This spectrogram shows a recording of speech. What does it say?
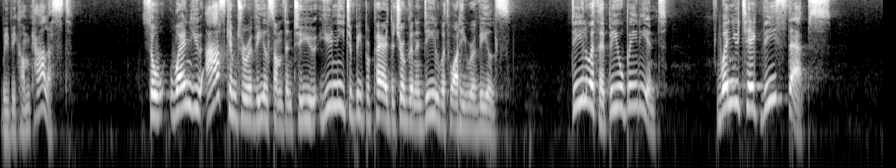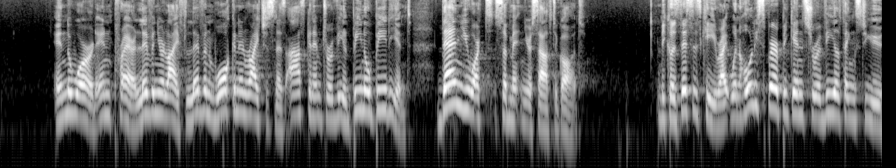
We become calloused. So when you ask Him to reveal something to you, you need to be prepared that you're going to deal with what He reveals. Deal with it, be obedient. When you take these steps in the Word, in prayer, living your life, living, walking in righteousness, asking Him to reveal, being obedient, then you are submitting yourself to God. Because this is key, right? When Holy Spirit begins to reveal things to you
